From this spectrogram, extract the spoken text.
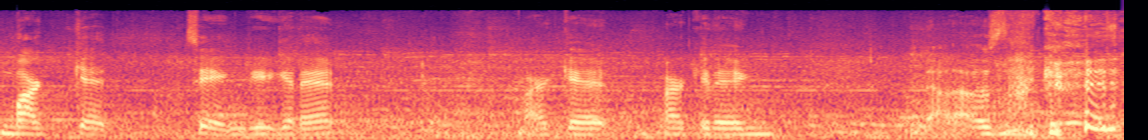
Marketing, do you get it? Market, marketing. No, that was not good.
